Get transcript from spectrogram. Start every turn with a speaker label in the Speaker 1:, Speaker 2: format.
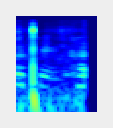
Speaker 1: Okay.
